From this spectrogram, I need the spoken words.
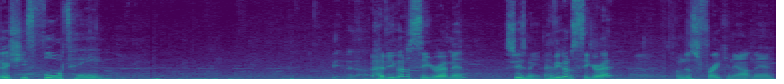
Dude, she's 14. Have you got a cigarette, man? Excuse me. Have you got a cigarette? I'm just freaking out, man.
